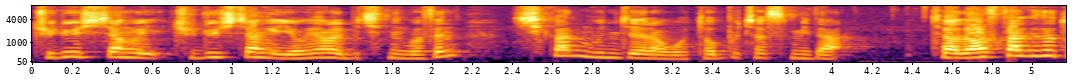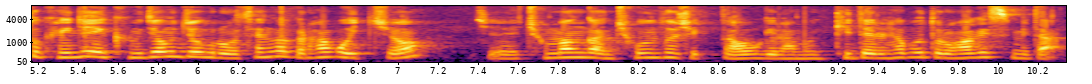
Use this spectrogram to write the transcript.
주류 시장의, 주류 시장에 영향을 미치는 것은 시간 문제라고 덧붙였습니다. 자, 나스닥에서도 굉장히 긍정적으로 생각을 하고 있죠. 이제 조만간 좋은 소식 나오기를 한번 기대를 해보도록 하겠습니다.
